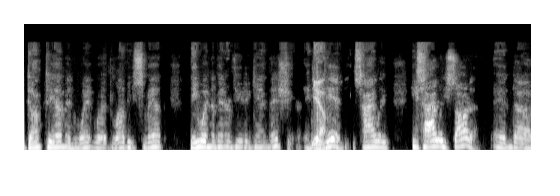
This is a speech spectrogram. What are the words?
dumped him and went with Lovie Smith, he wouldn't have interviewed again this year. And yeah. he did. He's highly he's highly sought of. And uh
